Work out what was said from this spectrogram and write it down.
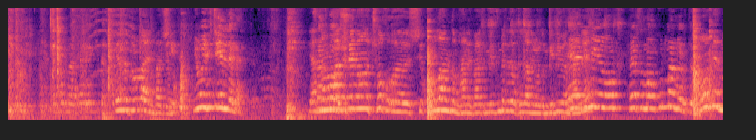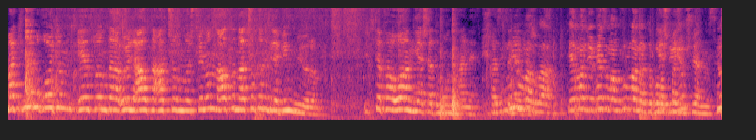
Ben bunları hemen iki dakika Ben de durlayım bacım. şey Yok hiç elleme. Ya Sen normalde konuş. ben onu çok e, şey, kullandım hani bacım. İzmir'de de kullanıyordum biliyorsun He hani. biliyorum. Her zaman kullanırdım. Onu ben makineye mi koydum en sonunda öyle altı açılmış. Ben onun altının açıldığını bile bilmiyorum. İlk defa o an yaşadım onu hani. Bilmiyorum valla. Derman diyorum her zaman kullanırdı bunu Geç diyor. bacım şu sen. Yok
